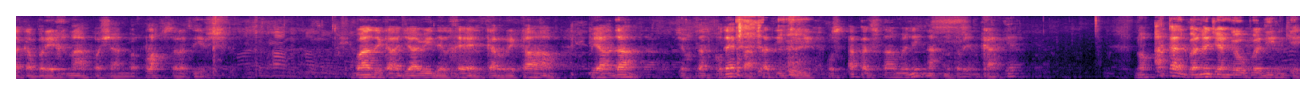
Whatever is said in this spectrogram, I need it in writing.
لکه برېښنا په شان به پړق سره تیر شي بعض کا جاوید الخیل کر رکاب پیاده چې خدای طاقت یې کړي اوس عقل ستا مني نه نو ته انکار کوې نو عقل به نه جنګو په دین کې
